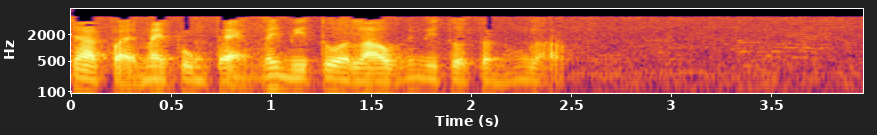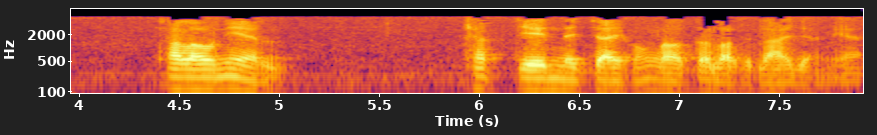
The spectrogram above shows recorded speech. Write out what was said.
ชาติฝ่ายไม่ปรุงแต่ง ไม่มีตัวเรา ไม่มีตัวตนของเรา ถ้าเราเนี่ย ชัดเจนในใจของเราตลอดเวลาอย่างเนี้ย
